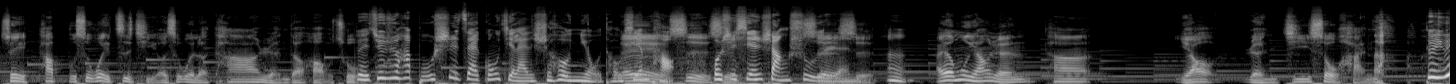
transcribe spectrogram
所以他不是为自己，而是为了他人的好处。对，就是说他不是在攻击来的时候扭头先跑，是或是先上树的人。是，是嗯，还有牧羊人，他也要忍饥受寒呐、啊。对，因为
